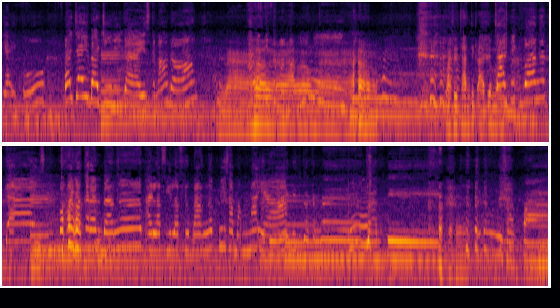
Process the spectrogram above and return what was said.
Yaitu Bajai Bajuri guys. Kenal dong? Nah. Gitu, Mama? Masih cantik aja, Mama. Cantik banget guys Pokoknya keren banget. I love you love you banget nih sama emak ya. Aduh, ini juga keren, Hmm. cantik. Aduh, sopan.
